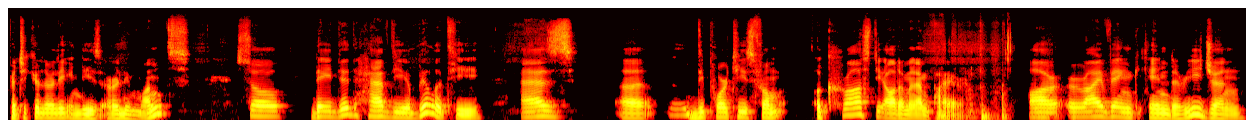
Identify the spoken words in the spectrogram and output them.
particularly in these early months. So they did have the ability, as uh, deportees from across the Ottoman Empire are arriving in the region,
